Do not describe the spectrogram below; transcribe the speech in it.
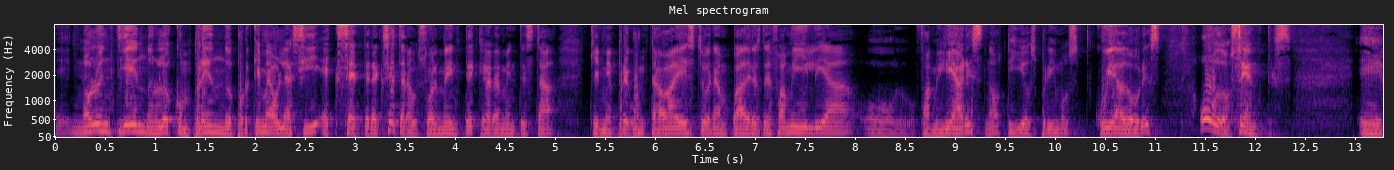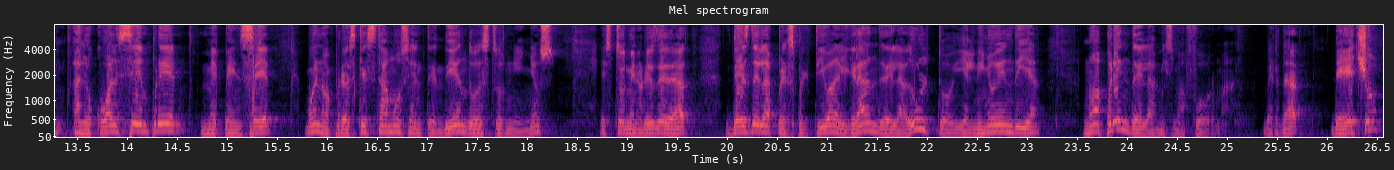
eh, no lo entiendo, no lo comprendo, por qué me habla así, etcétera, etcétera. Usualmente, claramente está, que me preguntaba esto eran padres de familia o familiares, ¿no? Tíos, primos, cuidadores o docentes. Eh, a lo cual siempre me pensé, bueno, pero es que estamos entendiendo estos niños, estos menores de edad, desde la perspectiva del grande, del adulto, y el niño hoy en día no aprende de la misma forma, ¿verdad? De hecho,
